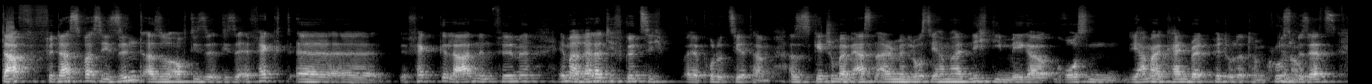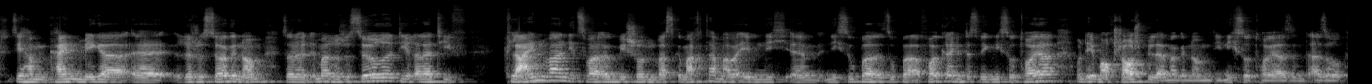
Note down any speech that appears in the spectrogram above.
da für das, was sie sind, also auch diese diese Effekt äh, effektgeladenen Filme immer relativ günstig äh, produziert haben. Also es geht schon beim ersten Iron Man los. Die haben halt nicht die mega großen, die haben halt keinen Brad Pitt oder Tom Cruise genau. besetzt. Sie haben keinen mega äh, Regisseur genommen, sondern halt immer Regisseure, die relativ klein waren, die zwar irgendwie schon was gemacht haben, aber eben nicht, ähm, nicht super, super erfolgreich und deswegen nicht so teuer und eben auch Schauspieler immer genommen, die nicht so teuer sind. Also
